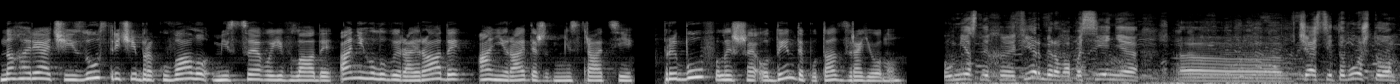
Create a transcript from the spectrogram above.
На гарячій зустрічі бракувало місцевої влади ані голови райради, ані райдержадміністрації. Прибув лише один депутат з району. У местных э, фермеров опасения э, в части того, что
